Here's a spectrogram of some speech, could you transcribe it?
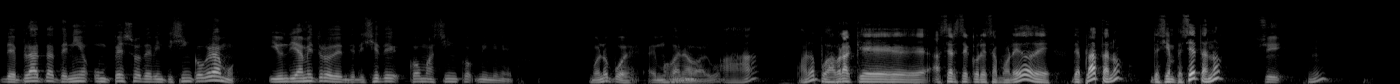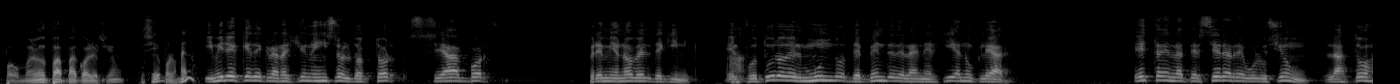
de plata tenía un peso de 25 gramos y un diámetro de 37,5 milímetros. Bueno, pues hemos ganado algo. Ah, bueno, pues habrá que hacerse con esa moneda de, de plata, ¿no? De 100 pesetas, ¿no? Sí, Mm, por lo menos para colección. pues sí, por lo menos. Y mire qué declaraciones hizo el doctor Seaborg, Premio Nobel de Química. El futuro del mundo depende de la energía nuclear. Esta es la tercera revolución. Las dos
